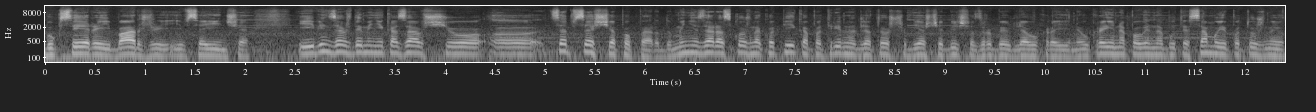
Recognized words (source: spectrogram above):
буксири, і баржі, і все інше. І він завжди мені казав, що е, це все ще попереду. Мені зараз кожна копійка потрібна для того, щоб я ще більше зробив для України. Україна повинна бути самою потужною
